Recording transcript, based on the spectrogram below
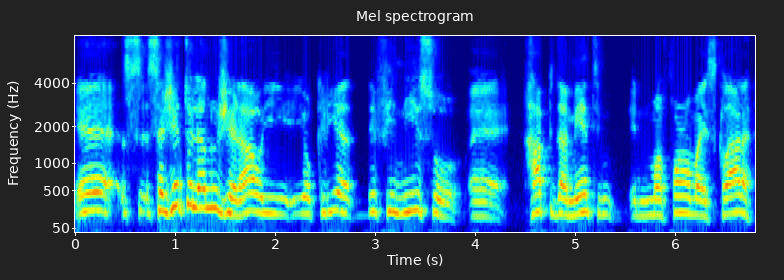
É, se a gente olhar no geral, e eu queria definir isso é, rapidamente, de uma forma mais clara,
